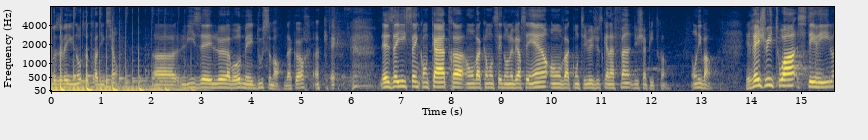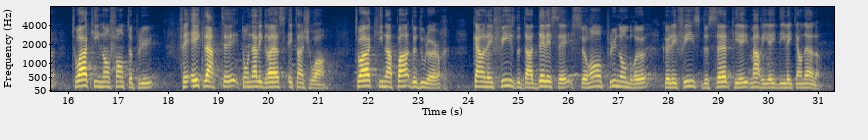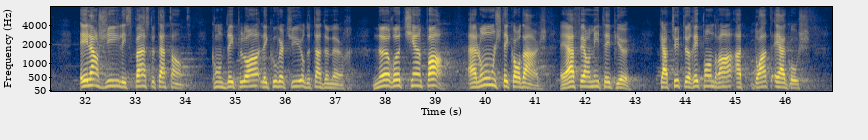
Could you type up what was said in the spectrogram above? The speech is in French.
vous avez une autre traduction, euh, lisez-le à voix haute, mais doucement, d'accord? Ésaïe 54, on va commencer dans le verset 1, on va continuer jusqu'à la fin du chapitre. On y va. Réjouis-toi, stérile, toi qui n'enfantes plus, fais éclater ton allégresse et ta joie, toi qui n'as pas de douleur, car les fils de ta délaissée seront plus nombreux que les fils de celle qui est mariée, dit l'Éternel. Élargis l'espace de ta tente qu'on déploie les couvertures de ta demeure. Ne retiens pas, allonge tes cordages et affermis tes pieux, car tu te répandras à droite et à gauche.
